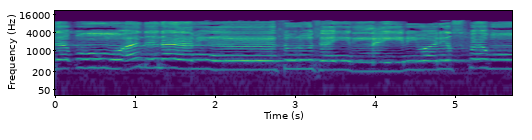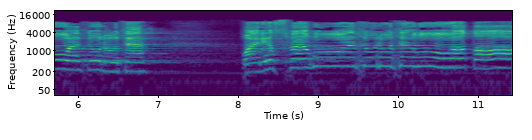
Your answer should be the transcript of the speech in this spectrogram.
تقوم أدنى من ثلثي الليل ونصفه وثلثه ونصفه وثلثه وطائفة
